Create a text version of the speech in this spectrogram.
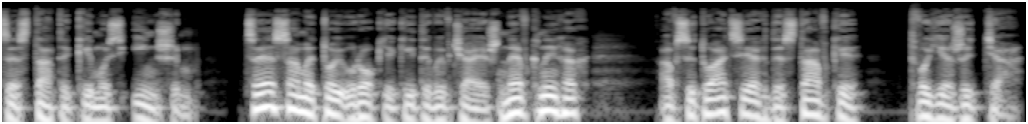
це стати кимось іншим. Це саме той урок, який ти вивчаєш не в книгах, а в ситуаціях, де ставки твоє життя.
